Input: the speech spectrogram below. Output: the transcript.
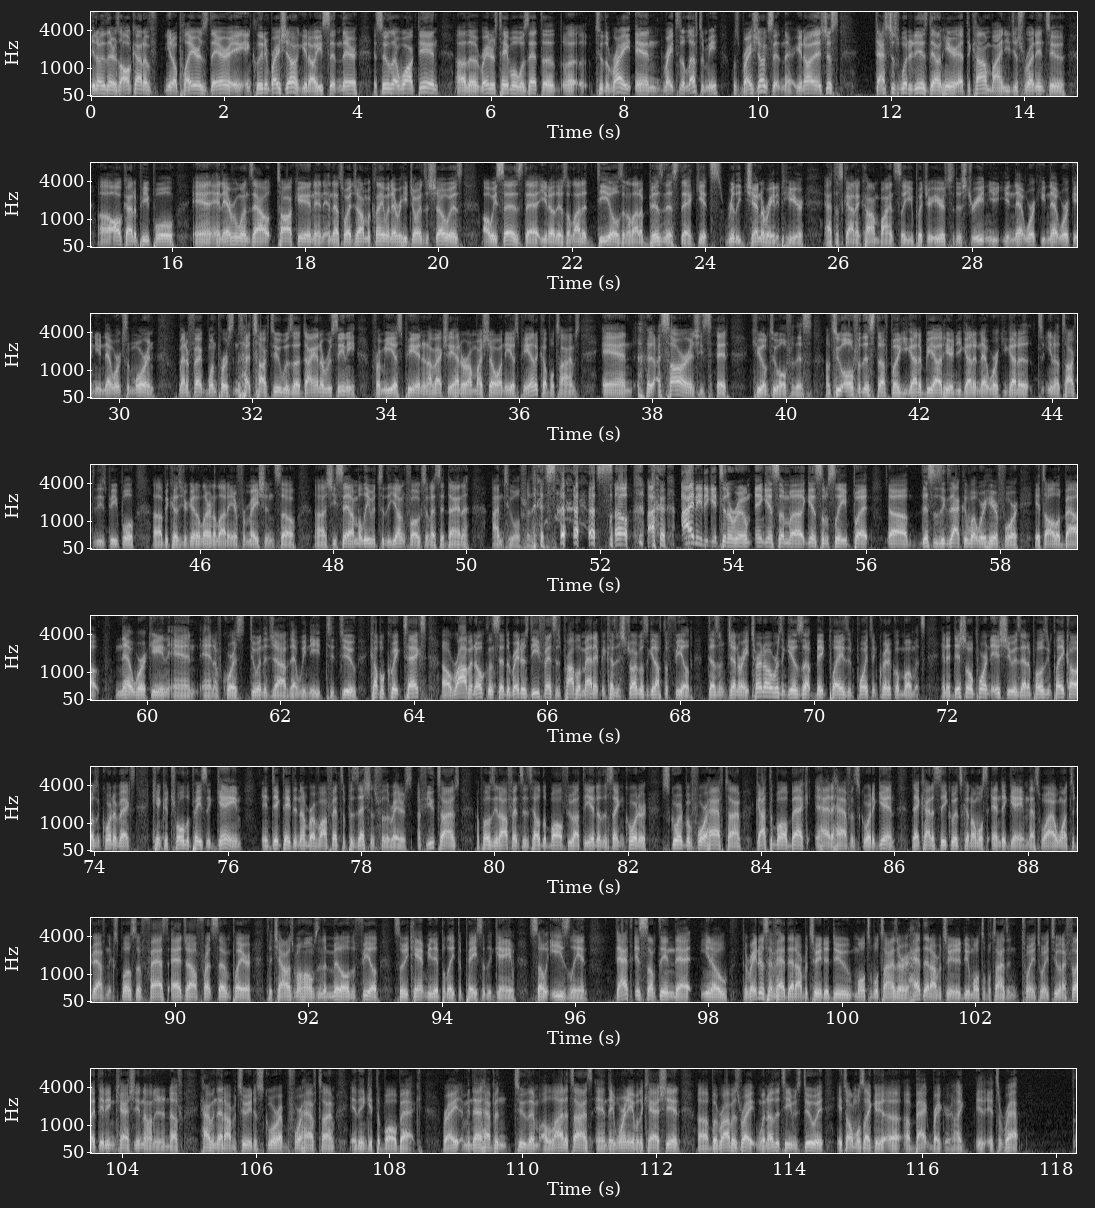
you know, there's all kind of you know players there, including Bryce Young. You know, he's sitting there. As soon as I walked in, uh, the Raiders table was at the uh, to the right, and right to the left of me was Bryce Young sitting there. You know, it's just that's just what it is down here at the combine. You just run into uh, all kind of people, and, and everyone's out talking, and, and that's why John McClain, whenever he joins the show, is always says that you know there's a lot of deals and a lot of business that gets really generated here at the Scouting Combine. So you put your ears to the street and you, you network, you network, and you network some more. And matter of fact, one person that I talked to was uh, Dianna Russini from ESPN, and I've actually had her on my show on ESPN a couple times, and I saw her and she said Q, I'm too old for this. I'm too old for this stuff, but you got to be out here and you got to network. You got to, you know, talk to these people uh, because you're going to learn a lot of information. So uh, she said, I'm going to leave it to the young folks. And I said, Dianna, I'm too old for this. so I, I need to get to the room and get some uh, get some sleep. But uh, this is exactly what we're here for. It's all about networking and and of course doing the job that we need to do. Couple quick texts. Uh, Oakland said the Raiders' defense is problematic because it struggles to get off the field, doesn't generate turnovers, and gives up big plays and points in critical moments. An additional important issue is that opposing play callers and quarterbacks can control the pace of game and dictate the number of offensive possessions for the Raiders. A few times, opposing offenses held the ball throughout the end of the second quarter, scored before halftime, got the ball back, had a half, and scored again. That kind of sequence can almost end a game. That's why I want to draft an explosive, fast, agile front seven player to challenge Mahomes in the middle of the field so he can't manipulate the pace of the game so easily. And that is something that you know the Raiders have had that opportunity to do multiple times, or had that opportunity to do multiple times in 2022, and I feel like they didn't cash in on it enough, having that opportunity to score right before halftime and then get the ball back. Right, I mean that happened to them a lot of times, and they weren't able to cash in. Uh, but Rob is right. When other teams do it, it's almost like a, a, a backbreaker. Like it, it's a wrap.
